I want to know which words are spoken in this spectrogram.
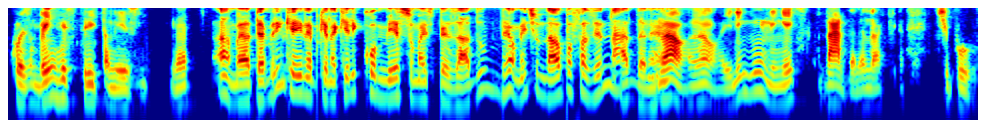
coisa bem restrita mesmo, né? Ah, mas eu até brinquei, né? Porque naquele começo mais pesado, realmente não dava para fazer nada, né? Não, não, aí ninguém, ninguém nada, né? Na, tipo,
